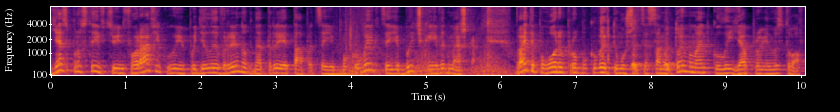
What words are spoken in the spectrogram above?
Я спростив цю інфографіку і поділив ринок на три етапи: це є боковик, це є бичка і ведмешка. Давайте поговоримо про боковик, тому що це саме той момент, коли я проінвестував.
